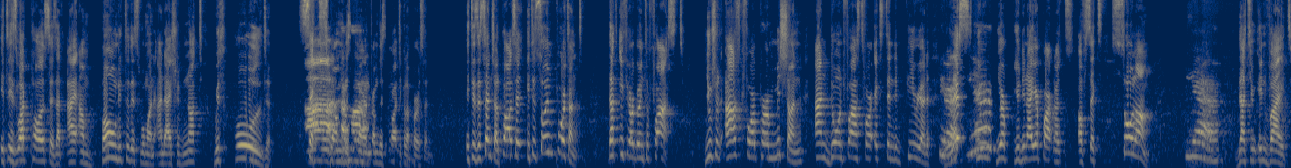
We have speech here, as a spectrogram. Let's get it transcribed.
it is what Paul says that I am bound to this woman and I should not withhold sex ah, from, this, from this particular person. It is essential. Paul said it is so important that if you're going to fast, you should ask for permission and don't fast for extended period, period. lest yeah. you, you deny your partner of sex so long yeah. That you invite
